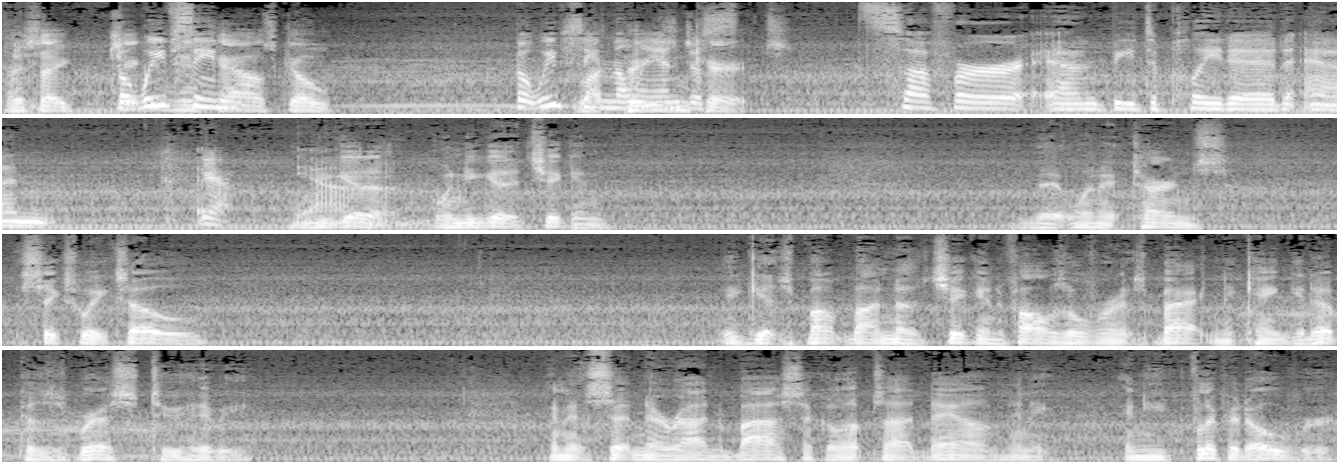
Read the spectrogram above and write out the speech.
They say chickens we've and seen- cows go But we've seen like the land just carrots. suffer and be depleted, and Yeah. When yeah. you get a when you get a chicken that when it turns six weeks old, it gets bumped by another chicken, and falls over on its back, and it can't get up because its breast is too heavy. And it's sitting there riding a bicycle upside down, and it and you flip it over,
